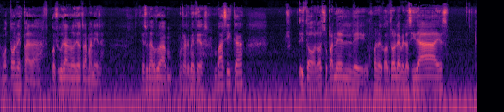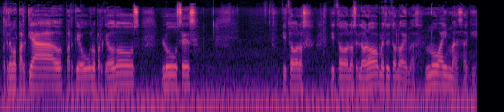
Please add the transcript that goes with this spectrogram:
botones para configurarlo de otra manera es una grúa realmente básica y todo, ¿no? Su panel de, bueno, el control de velocidades, lo tenemos parqueado, parqueo 1, parqueo 2, luces y todos los y todos los el y todo lo demás. No hay más aquí.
